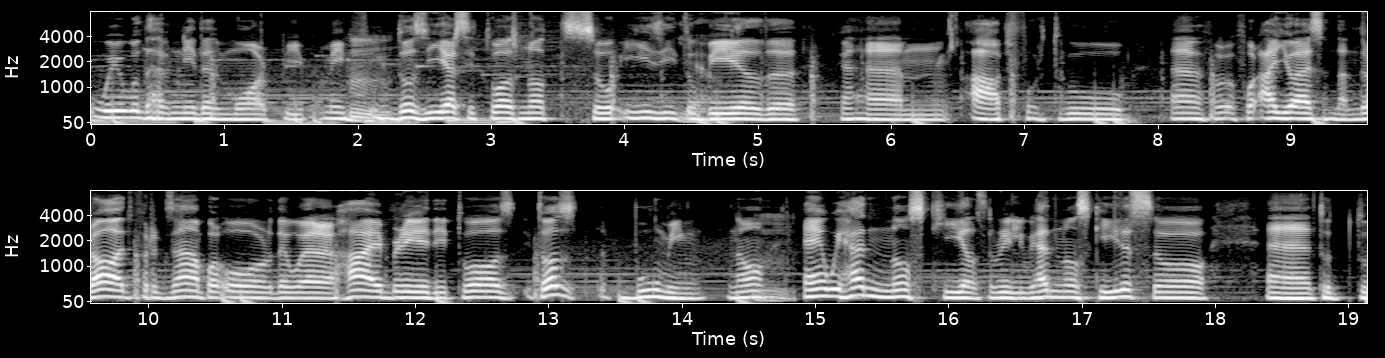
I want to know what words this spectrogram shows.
we would have needed more people. I mean, Hmm. in those years it was not so easy to Yeah. build uh, um, apps for two. Uh, for, for iOS and Android, for example, or they were hybrid. It was it was booming, no, Mm. and we had no skills really. We had no skills, so uh, to, to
